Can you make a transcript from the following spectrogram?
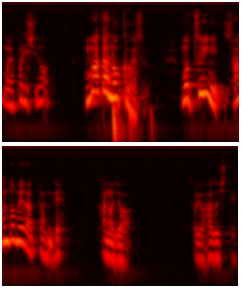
もうやっぱり死のう。またノックがする。もうついに3度目だったんで彼女は。それを外して。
